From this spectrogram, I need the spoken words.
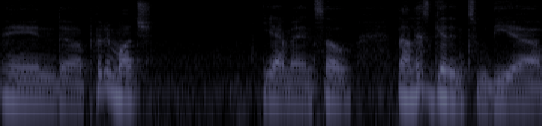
and uh, pretty much, yeah, man. So now let's get into the uh,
